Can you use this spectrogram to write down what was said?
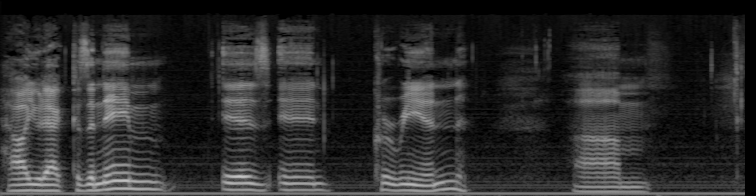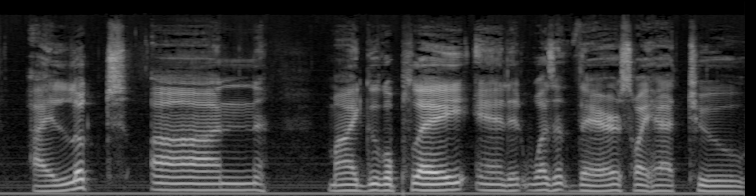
how you'd act because the name is in Korean. Um, I looked on my Google Play and it wasn't there, so I had to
